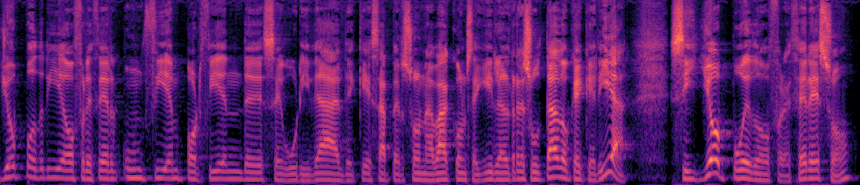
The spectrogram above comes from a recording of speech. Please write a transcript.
Yo podría ofrecer un 100% de seguridad de que esa persona va a conseguir el resultado que quería. Si yo puedo ofrecer eso,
